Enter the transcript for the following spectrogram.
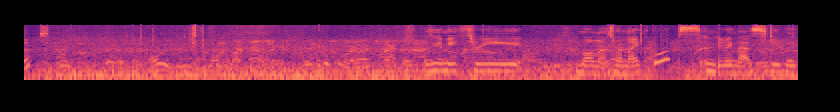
Oops. There's gonna be three moments where I'm like, whoops, and doing that stupid.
